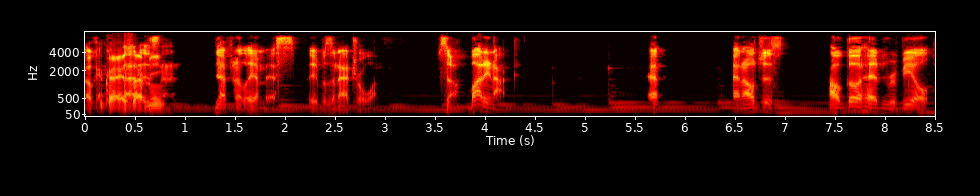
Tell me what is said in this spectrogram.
Okay. Okay, is that me? Definitely a miss. It was a natural one. So body knock. Yep. And I'll just, I'll go ahead and reveal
